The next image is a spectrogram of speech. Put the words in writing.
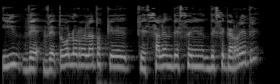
Y de, de todos los relatos que, que, salen de ese, de ese carrete,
